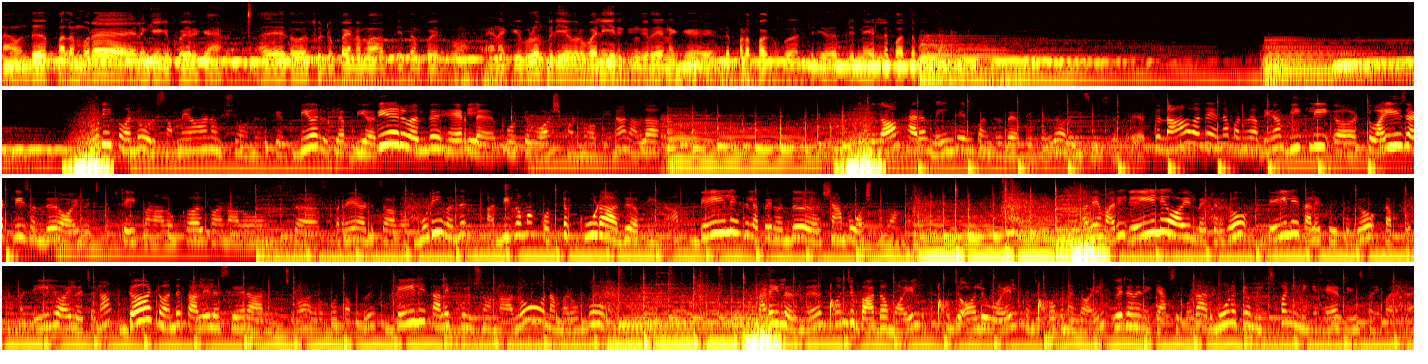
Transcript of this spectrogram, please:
நான் வந்து பல முறை இலங்கைக்கு போயிருக்கேன். அது ஏதோ சுற்றுப்பயணமாக அப்படி தான் போயிருக்கோம் எனக்கு இவ்வளோ பெரிய ஒரு வழி இருக்குங்கிறது எனக்கு இந்த படம் பார்க்கும்போது தான் தெரியுது. அப்படி நேரில் பார்த்த மாதிரி தான் இருக்கு. முடிக்கு வந்து ஒரு செம்மையான விஷயம் ஒன்று இருக்கு. பியர் இருக்குல்ல பியர் பியர் வந்து ஹேர்ல போட்டு வாஷ் பண்ணோம் அப்படின்னா நல்லா லாங் ஹேரை மெயின்டைன் பண்ணுறது அப்படிங்கிறது அவ்வளோ ஈஸி விஷயம் கிடையாது. ஸோ நான் வந்து என்ன பண்ணுவேன் அப்படின்னா வீக்லி ட்வைஸ் அட்லீஸ்ட் வந்து ஆயில் வச்சுக்கணும் ஸ்ட்ரெயிட் பண்ணாலும் கேர்ள் பண்ணாலும் ஸ்ப்ரே அடித்தாலும் முடி வந்து அதிகமாக கொட்டக்கூடாது அப்படின்னா டெய்லி சில பேர் வந்து ஷாம்பு வாஷ் பண்ணுவாங்க. அதே மாதிரி டெய்லி ஆயில் வைக்கிறதோ டெய்லி தலை குளிக்கிறதோ தப்பு. நம்ம டெய்லி ஆயில் வச்சோம்னா டர்ட் வந்து தலையில சேர ஆரம்பிச்சிடும் அது ரொம்ப தப்பு. டெய்லி தலை குளிச்சோம்னாலும் நம்ம ரொம்ப கடையில இருந்து கொஞ்சம் பாதாம் ஆயில் கொஞ்சம் ஆலிவ் ஆயில் கொஞ்சம் கோகோனட் ஆயில் விட்டமின் கேப்சூல் போட்டு அது மூணுத்தையும் மிக்ஸ் பண்ணி நீங்க ஹேர் யூஸ் பண்ணி பாருங்க.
